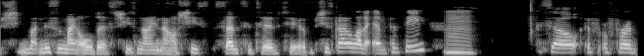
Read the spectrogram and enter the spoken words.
she, this is my oldest. She's nine now. She's sensitive too. She's got a lot of empathy. Mm. So if, for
